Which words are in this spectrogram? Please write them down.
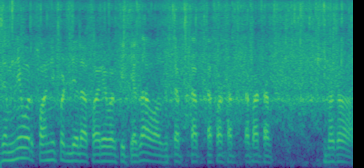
जमिनीवर पाणी पडलेला पाऱ्यावरती त्याचा आवाज टप टप टपा टप टपा टप. बघा.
